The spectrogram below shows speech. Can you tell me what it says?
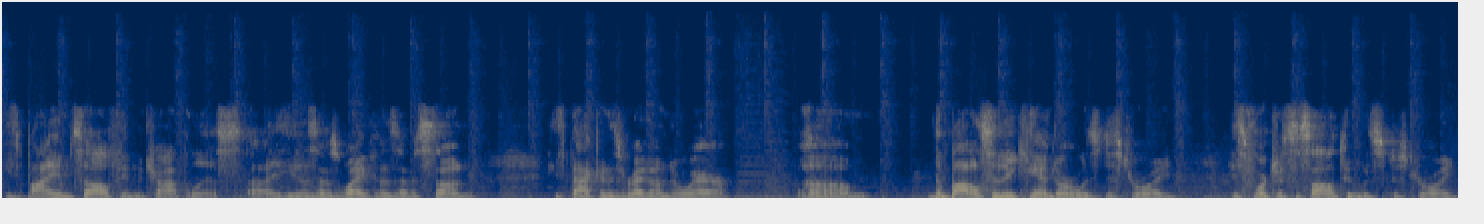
he's by himself in Metropolis. Uh, he doesn't have his wife. He doesn't have his son. He's back in his red underwear. Um, the Bottle City Kandor was destroyed. His Fortress of Solitude was destroyed.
